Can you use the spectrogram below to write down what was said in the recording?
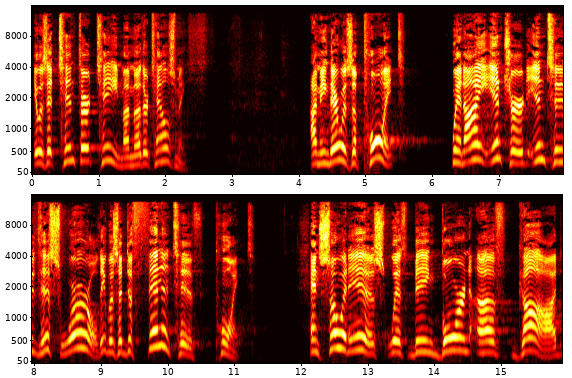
It was at 1013, my mother tells me. I mean, there was a point when I entered into this world. It was a definitive point. And so it is with being born of God.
